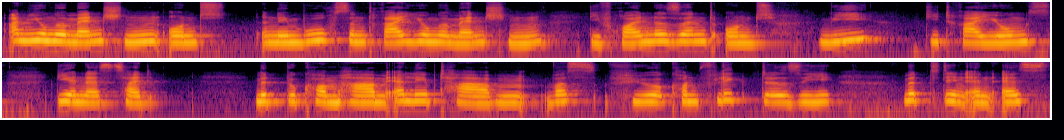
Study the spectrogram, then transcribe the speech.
an junge Menschen. Und in dem Buch sind drei junge Menschen, die Freunde sind. Und wie die drei Jungs die NS-Zeit mitbekommen haben, erlebt haben, was für Konflikte sie mit den NS-Zeiten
